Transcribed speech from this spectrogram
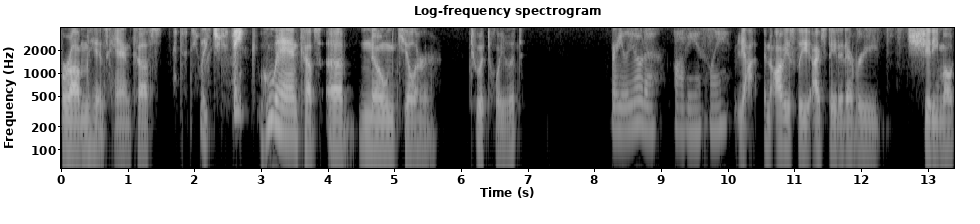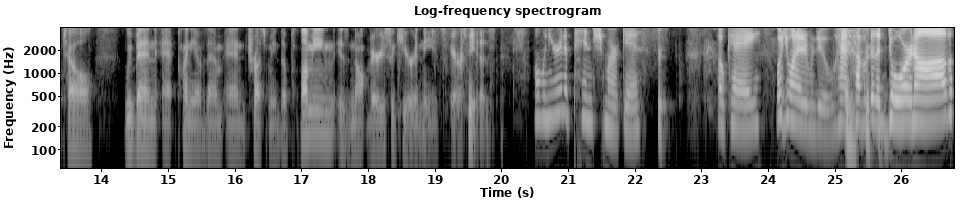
from his handcuffs. That's what they want you to think. Who handcuffs a known killer to a toilet? Ray Liotta, obviously. Yeah. And obviously, I've stayed at every shitty motel. We've been at plenty of them. And trust me, the plumbing is not very secure in these areas. Well, when you're in a pinch, Marcus. okay. What do you want him to do? Handcuff him to the doorknob?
